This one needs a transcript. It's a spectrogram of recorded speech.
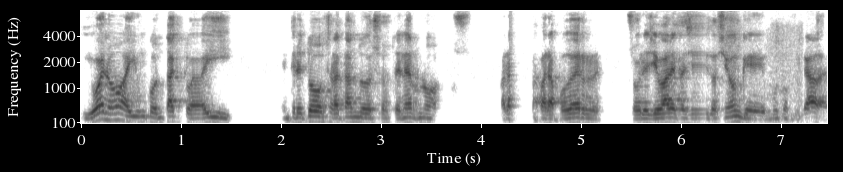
Y bueno, hay un contacto ahí entre todos tratando de sostenernos para, para poder sobrellevar esta situación que es muy complicada.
